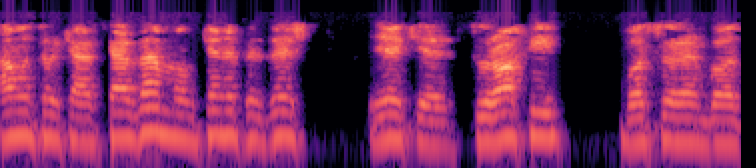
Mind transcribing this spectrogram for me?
همونطور که ارز کردم ممکنه پزشک یک سوراخی با, با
